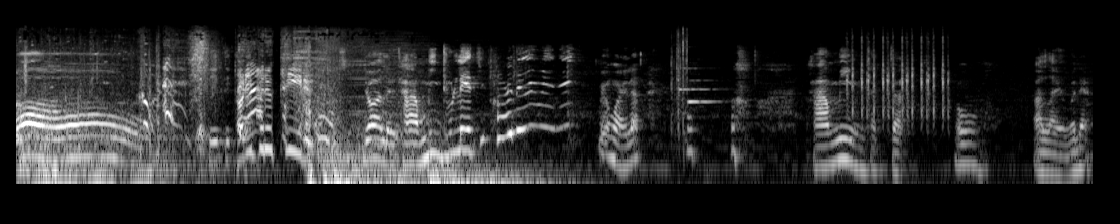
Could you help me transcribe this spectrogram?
โอ้ทติดเปิลคิลยอดเลยทามิ่งทุเรศที่พายเลยไม่ไหวแล้ว ทามมิ่งจัดจัดๆโอ้ อะไรวะเนี่ย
